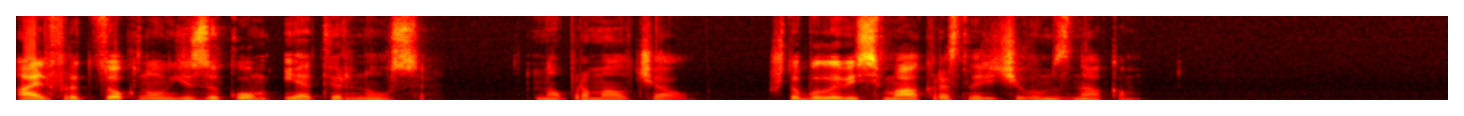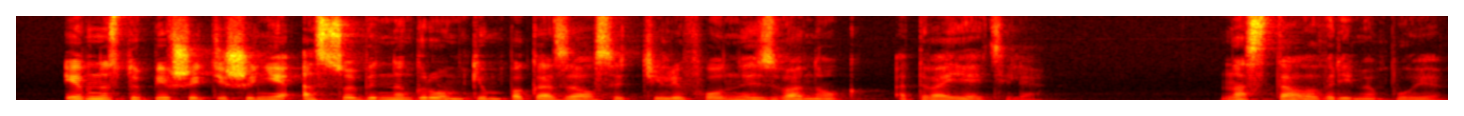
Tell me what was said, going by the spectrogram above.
Альфред цокнул языком и отвернулся, но промолчал, что было весьма красноречивым знаком. И в наступившей тишине особенно громким показался телефонный звонок от воятеля. Настало время боя.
